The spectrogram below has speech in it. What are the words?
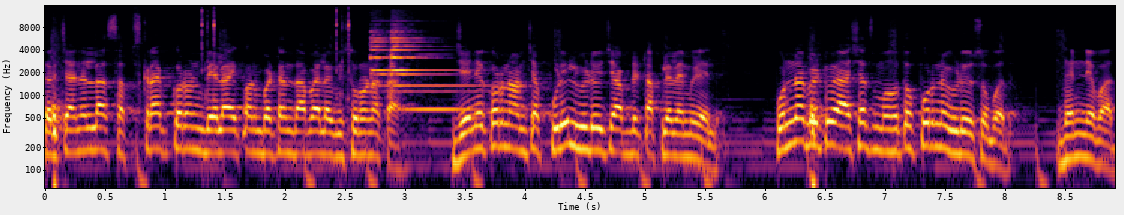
तर चॅनलला सबस्क्राईब करून बेल आयकॉन बटन दाबायला विसरू नका. जेणेकरून आमच्या पुढील व्हिडिओचे अपडेट आपल्याला मिळेल. पुन्हा भेटूया अशाच महत्त्वपूर्ण व्हिडिओसोबत. धन्यवाद.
